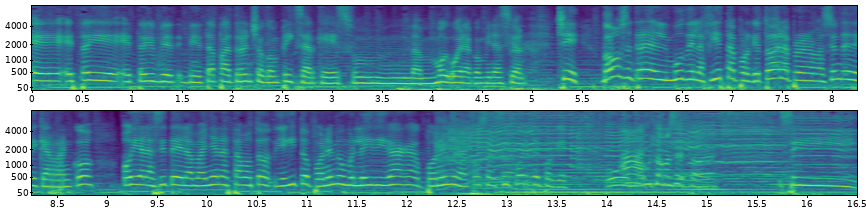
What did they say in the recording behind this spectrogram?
Eh, estoy estoy en mi, mi etapa troncho con Pixar, que es una muy buena combinación. Che, vamos a entrar en el mood de la fiesta porque toda la programación desde que arrancó, hoy a las 7 de la mañana estamos todos. Dieguito, poneme un Lady Gaga, poneme una cosa así fuerte porque. Uy, Ah, me gusta qué más bien. esto, ¿eh? Sí.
